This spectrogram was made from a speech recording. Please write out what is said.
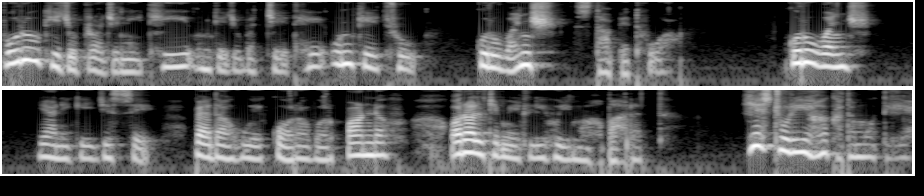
पुरु की जो प्रोजनी थी, उनके जो बच्चे थे, उनके थ्रू कुरुवंश स्थापित हुआ। कुरुवंश, यानी कि जिससे पैदा हुए कौरव और पांडव और अल्टीमेटली हुई महाभारत। ये स्टोरी यहाँ ख़त्म होती है।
